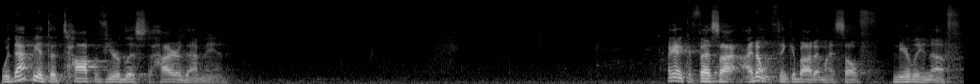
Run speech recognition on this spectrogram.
Would that be at the top of your list to hire that man? I gotta confess, I, I don't think about it myself nearly enough.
